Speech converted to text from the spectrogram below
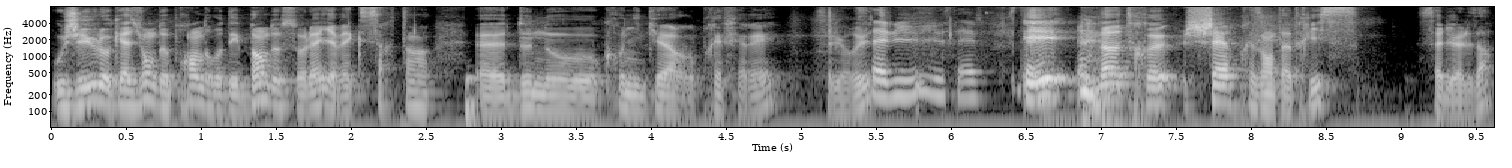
où j'ai eu l'occasion de prendre des bains de soleil avec certains euh, de nos chroniqueurs préférés. Salut Ruth. Salut Youssef. Et notre chère présentatrice. Salut Elsa.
